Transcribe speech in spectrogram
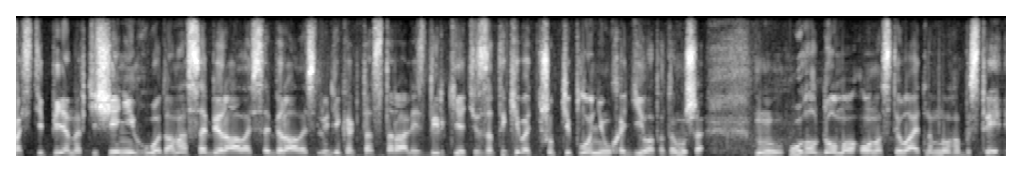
постепенно, в течение года. Она собиралась, собиралась. Люди как-то старались дырки эти затыкивать, чтобы тепло не уходило, потому что ну, угол дома, он остывает намного быстрее.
